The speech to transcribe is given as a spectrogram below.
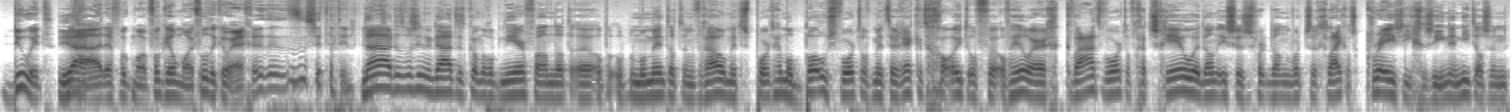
do it. Ja. Ja, dat vond ik mooi. Vond ik heel mooi. Voelde ik heel erg. Er er zit wat in. Nou, dat was inderdaad, het kwam erop neer van dat eh, op, op het moment dat een vrouw met sport helemaal boos wordt of met de racket gooit of, eh, of heel erg kwaad wordt of gaat schreeuwen, dan, is ze, dan wordt ze gelijk als crazy gezien en niet als een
